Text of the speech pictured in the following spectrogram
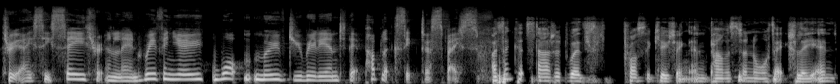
through ACC, through Inland Revenue. What moved you really into that public sector space? I think it started with prosecuting in Palmerston North, actually, and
